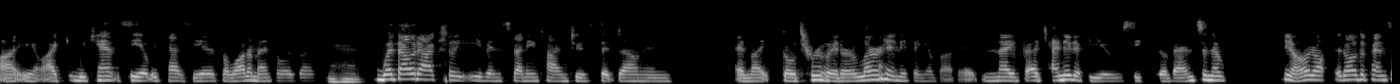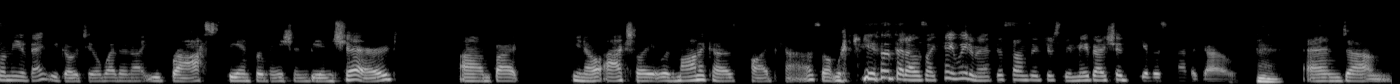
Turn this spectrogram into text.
uh, you know, I we can't see it. We can't see it. It's a lot of mentalism Mhm. without actually even spending time to sit down and and like go through it or learn anything about it. And I've attended a few CEU events, and it, you know, it all, it all depends on the event you go to, whether or not you grasp the information being shared. Um, but you know, actually, it was Monica's podcast on with you that I was like, hey, wait a minute, this sounds interesting. Maybe I should give this another go. Hmm. And um,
